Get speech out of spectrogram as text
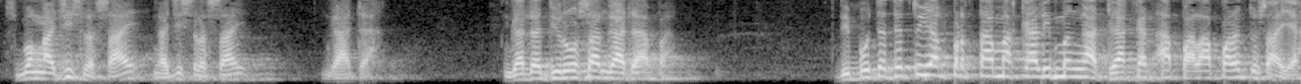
Semua ngaji selesai, ngaji selesai, nggak ada. Nggak ada dirosa, nggak ada apa. Di Butet itu yang pertama kali mengadakan apal-apalan itu saya.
